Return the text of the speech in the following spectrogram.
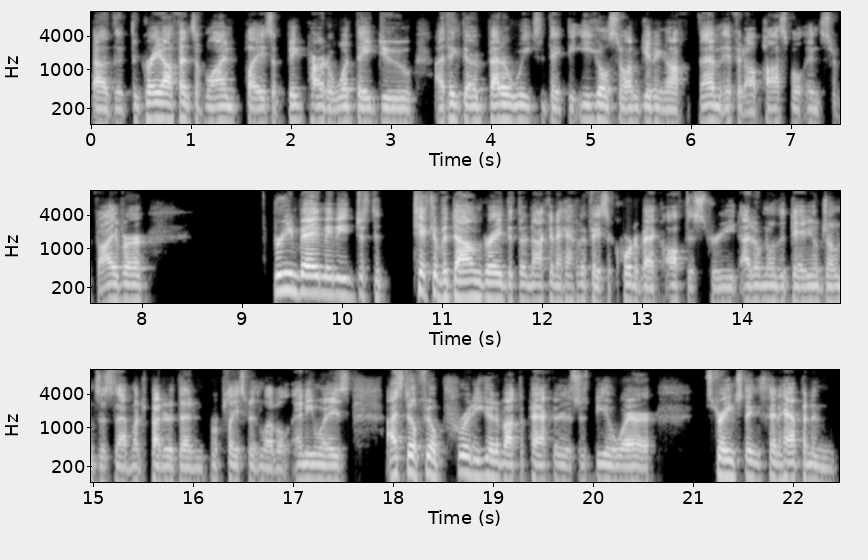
Uh, the, the great offensive line plays a big part of what they do. I think there are better weeks to take the Eagles, so I'm getting off them if at all possible in Survivor. Green Bay, maybe just a tick of a downgrade that they're not going to have to face a quarterback off the street. I don't know that Daniel Jones is that much better than replacement level, anyways. I still feel pretty good about the Packers. Just be aware strange things can happen in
